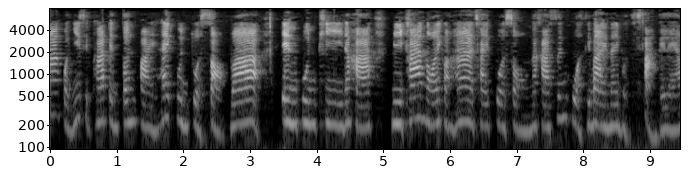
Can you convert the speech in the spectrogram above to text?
มากกว่า 25 เป็นต้นไป ให้คุณตรวจสอบว่า n คูณ p นะคะ มีค่าน้อยกว่า 5 ใช้ปัว2นะคะ ซึ่งครูอธิบายในบทที่ 3 ไปแล้ว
